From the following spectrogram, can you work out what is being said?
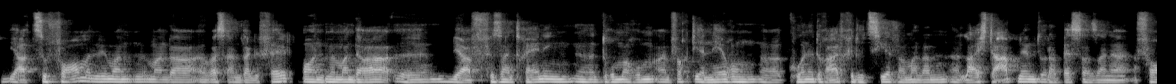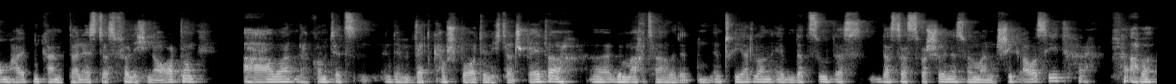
ja zu formen, wie man, wenn man da, was einem da gefällt. Und wenn man da äh, ja für sein Training äh, drumherum einfach die Ernährung äh, Kohlenhydrat reduziert, weil man dann äh, leichter abnimmt oder besser seine Form halten kann, dann ist das völlig in Ordnung. Aber da kommt jetzt in dem Wettkampfsport, den ich dann später äh, gemacht habe, im Triathlon eben dazu, dass, dass das zwar schön ist, wenn man schick aussieht, aber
